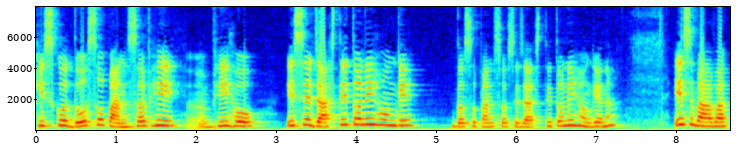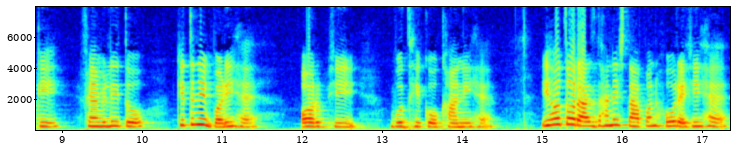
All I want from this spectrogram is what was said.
किसको 200-500 भी भी हो, इससे जास्ती तो नहीं होंगे। दो सौ पाँच सौ से जास्ती तो नहीं होंगे ना? इस बाबा की फैमिली तो कितनी बड़ी है और भी बुद्धि को खानी है। यह तो राजधानी स्थापन हो रही है।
